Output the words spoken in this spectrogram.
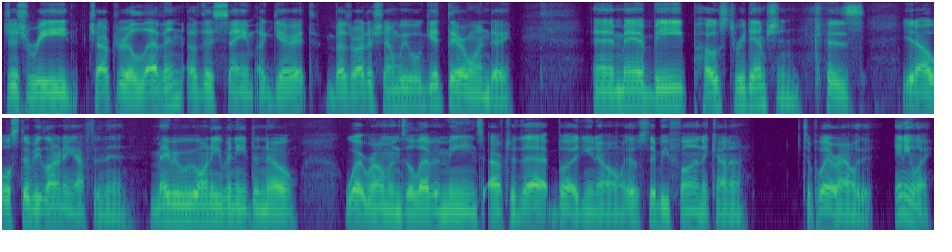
just read chapter 11 of this same Agarit. Bezrat Hashem, we will get there one day. And may it be post redemption, because, you know, we'll still be learning after then. Maybe we won't even need to know what Romans 11 means after that, but, you know, it'll still be fun to kind of to play around with it. Anyway,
